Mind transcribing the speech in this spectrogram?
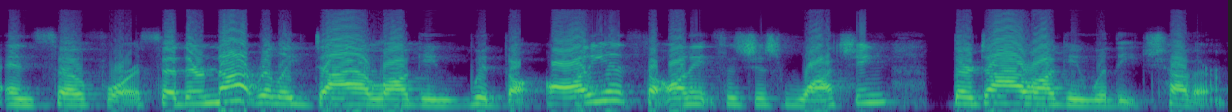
and so forth. So they're not really dialoguing with the audience. The audience is just watching. They're dialoguing with each other.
